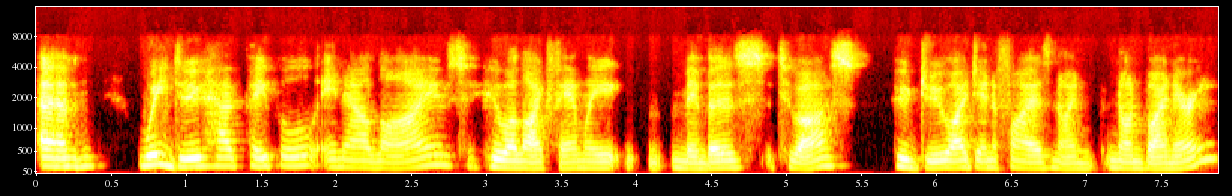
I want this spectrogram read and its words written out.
Um, we do have people in our lives who are like family members to us who do identify as non non-binary.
